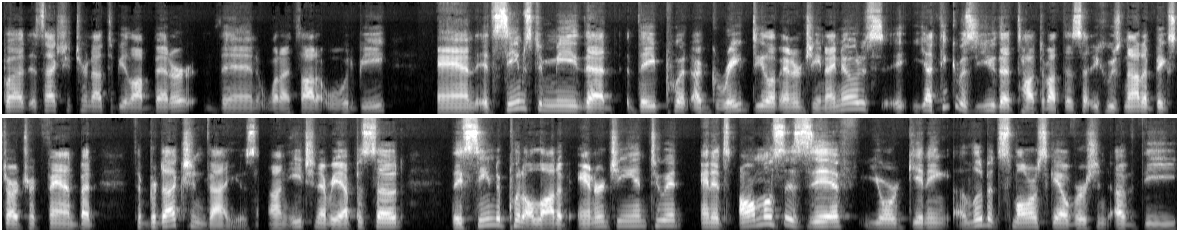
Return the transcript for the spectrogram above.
But it's actually turned out to be a lot better than what I thought it would be and it seems to me that they put a great deal of energy. And I noticed, I think it was you that talked about this, uh, who's not a big Star Trek fan, but the production values on each and every episode, they seem to put a lot of energy into it. And it's almost as if you're getting a little bit smaller scale version of the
